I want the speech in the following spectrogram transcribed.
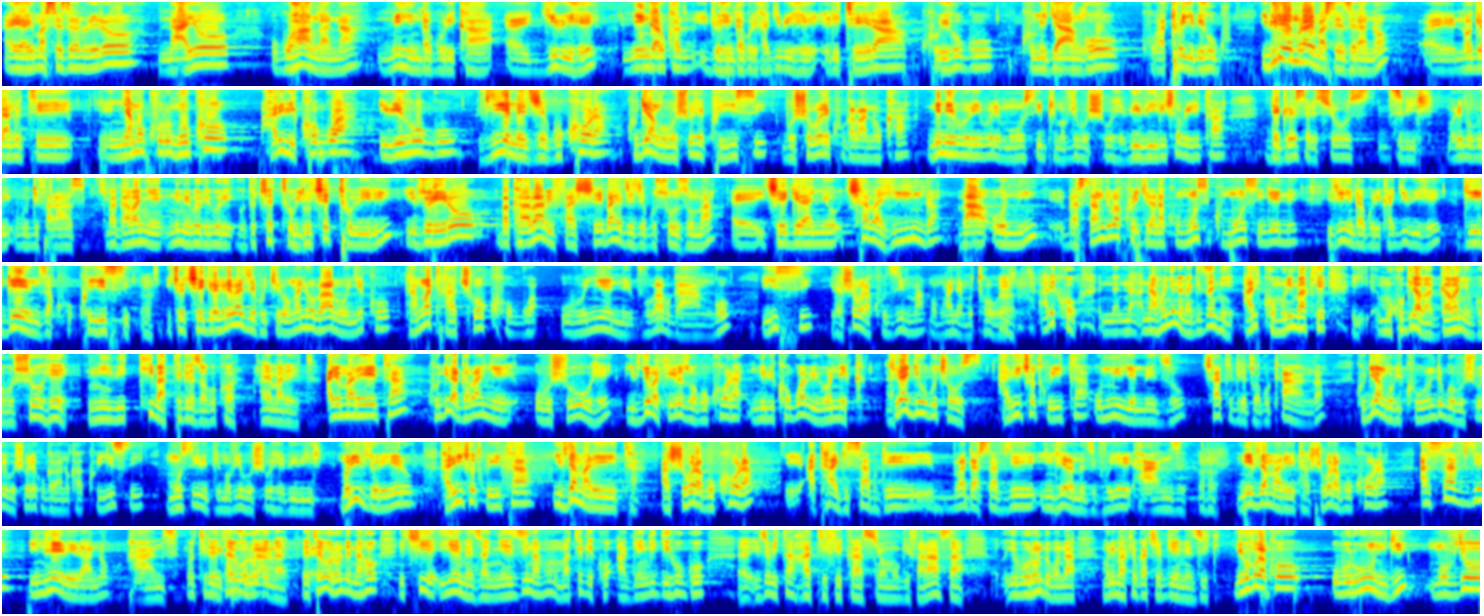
ayo masezerano rero nayo guhangana n'ihindagurika eh, ry'ibihe n'ingaruka iryo hindagurika ry'ibihe ritera ku bihugu ku miryango ku batuye ibihugu ibi muri ayo masezerano eh, nogira ntuti nyamukuru ni uko hari ibikorwa ibihugu byiyemeje gukora kugira ngo ubushyuhe ku isi bushobore kugabanuka n'imiburiburi munsi y'ibipimo by'ubushyuhe bibiri icyo bita degere selisiyusi zibiri muri rw'igifaransa bagabanye n'imiburiburi uduce tubiri uduce tubiri ibyo rero bakaba babifashe bahejeje gusuzuma eh, icyegeranyo cy'abahinga ba oni basanzwe bakurikirana ku munsi ku munsi ngene ibyihindagurika ry'ibihe byigenza ku isi mm. icyo cyegeranyo rero bagiye ku niho babonye ko nta atacokogwa ubunyene vuba bwango isi irashobora kuzima mu mwanya mutoya hmm. ariko naho nyine nagize nti ariko muri make mu kugira bagabanye ubwo bushuhe ni ibiki bategerezwa gukora ayo mareta ayo mareta kugira gabanye ubushuhe ibyo bategerezwa gukora ni ibikorwa biboneka kira gihugu cyose hari icyo twita umwiyemezo cyategerezwa gutanga kugira ngo bikunde ubwo bushuhe bushobore kugabanuka ku isi munsi y'ibipimo by'ubushuhe bibiri muri ivyo rero hari icyo twita ivy'amareta ashobora gukora atagisabwe badasabye interano zivuye hanze n'ibyo amareta ashobora gukora asavye intererano hanze uti leta y'uburundi nayo leta y'uburundi naho iciye iyemezanye izina nko mu mategeko agenga igihugu eh, ivyo bita ratification mu gifaransa y’u uburundi ubona muri make bwaciye bwiyemeza iki ni kuvuga ko u Burundi mu byo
